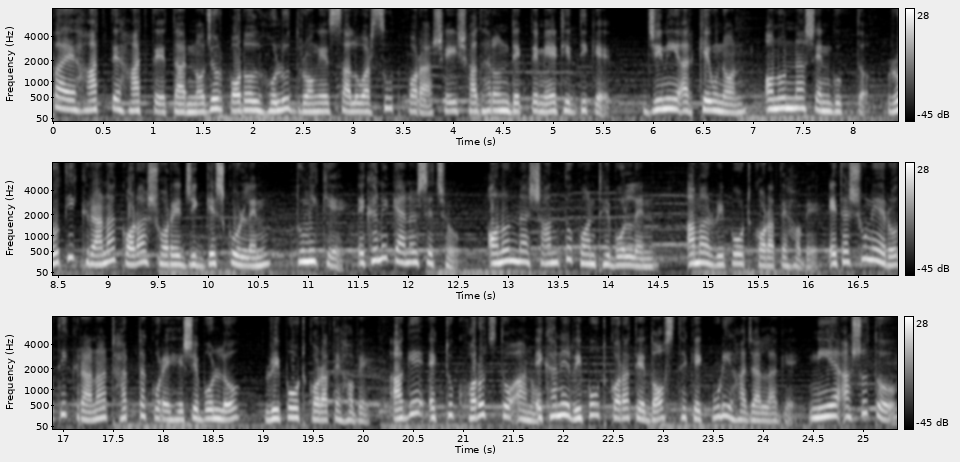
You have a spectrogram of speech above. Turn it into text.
পায়ে হাঁটতে হাঁটতে তার নজর পড়ল হলুদ রঙের সালোয়ার স্যুট পরা সেই সাধারণ দেখতে মেয়েটির দিকে। যিনি আর কেউ নন, অনন্যা সেনগুপ্ত। রতিক রানা কড়া স্বরে জিজ্ঞেস করলেন, তুমি কে? এখানে কেন এসেছ? অনন্যা শান্ত কণ্ঠে বললেন, আমার রিপোর্ট করাতে হবে। এটা শুনে রতিক রানা ঠাট্টা করে হেসে বলল, রিপোর্ট করাতে হবে। আগে একটু খরচ তো আনো। এখানে রিপোর্ট করাতে দশ থেকে কুড়ি হাজার লাগে। নিয়ে আসো তো।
